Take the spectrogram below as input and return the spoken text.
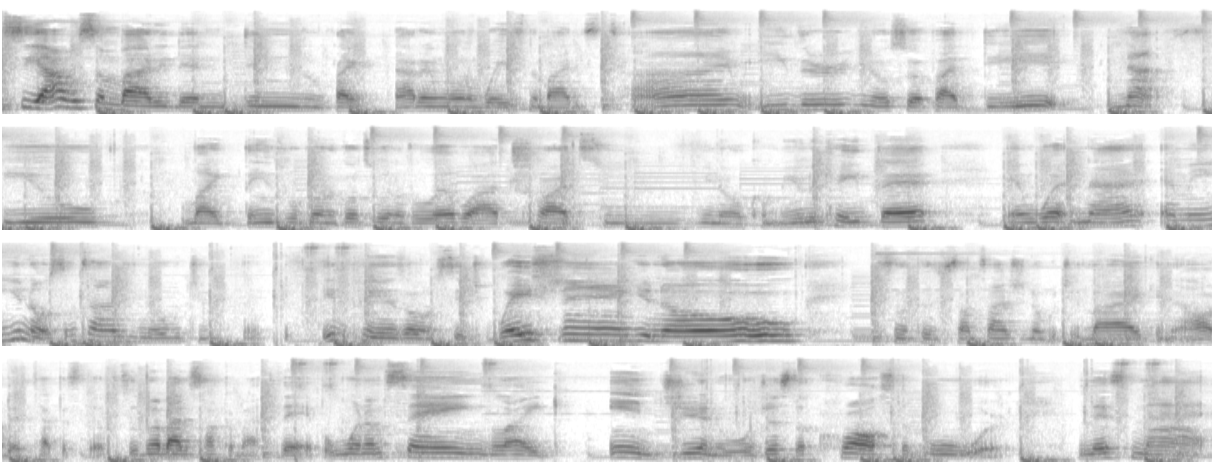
see, I was somebody that didn't like, I didn't want to waste nobody's time either, you know, so if I did not feel like things were going to go to another level, I tried to, you know, communicate that and whatnot. I mean, you know, sometimes you know what you. It depends on the situation, you know. Sometimes you know what you like and all that type of stuff. So nobody's talking about that. But what I'm saying, like in general, just across the board, let's not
